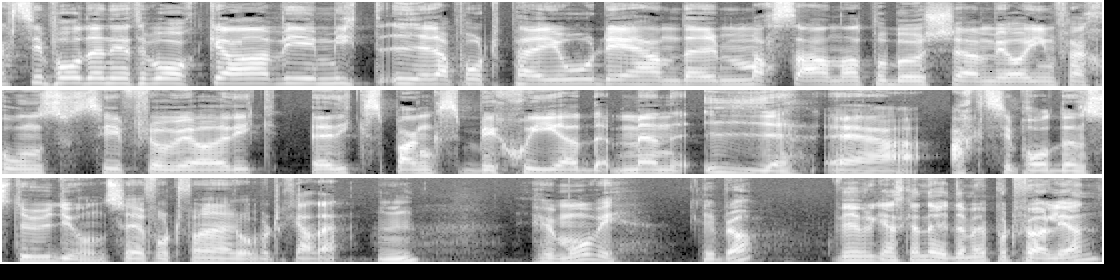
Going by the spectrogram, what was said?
Aktiepodden är tillbaka. Vi är mitt i rapportperiod. Det händer massa annat på börsen. Vi har inflationssiffror, vi har rik riksbanksbesked, men i eh, Aktiepodden-studion så är det fortfarande Robert och Kalle. Mm. Hur mår vi? Det är bra. Vi är väl ganska nöjda med portföljen,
